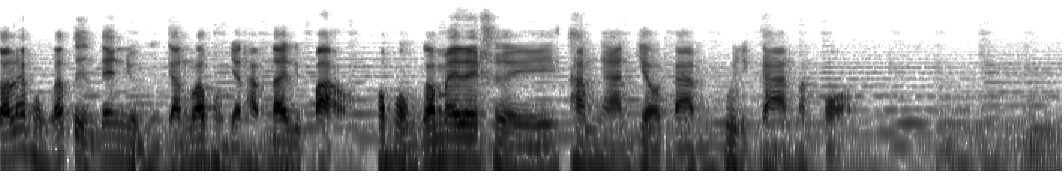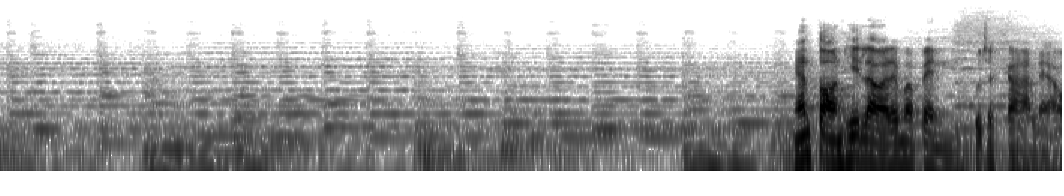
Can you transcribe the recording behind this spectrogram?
ตอนแรกผมก็ตื่นเต้นอยู่เหมือนกันว่าผมจะทำได้หรือเปล่า เพราะผมก็ไม่ได้เคยทำงานเกี่ยวกับการผู้จัดการมาก่อนงั้นตอนที่เราได้มาเป็นผู้จัดการแล้ว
